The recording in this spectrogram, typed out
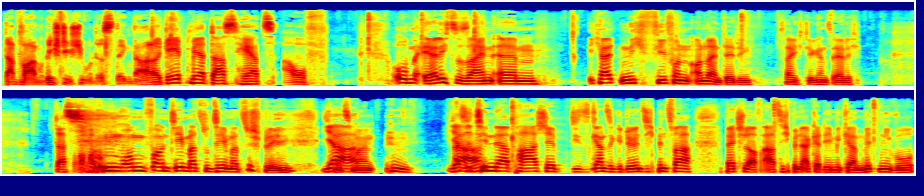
Das war ein richtig gutes Ding. Da gebt mir das Herz auf. Um ehrlich zu sein, ähm, ich halte nicht viel von Online-Dating, sage ich dir ganz ehrlich. Das, Um, um von Thema zu Thema zu springen. Ja. Ja. Also Tinder, Parship, dieses ganze Gedöns. Ich bin zwar Bachelor of Arts, ich bin Akademiker mit Niveau,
